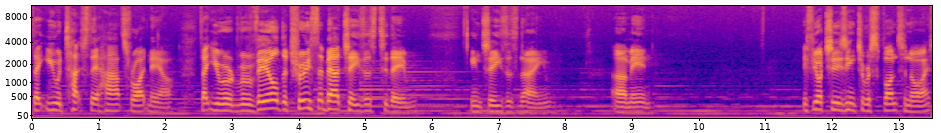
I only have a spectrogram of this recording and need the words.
that you would touch their hearts right now, that you would reveal the truth about Jesus to them. In Jesus' name, Amen. If you're choosing to respond tonight,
